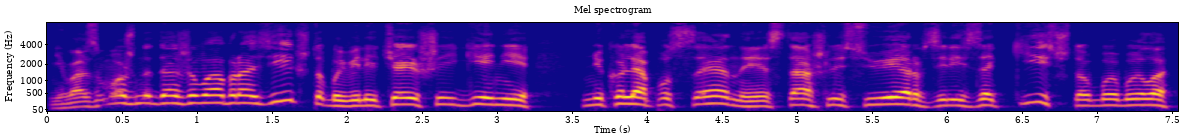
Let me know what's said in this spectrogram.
Невозможно даже вообразить, чтобы величайшие гении Николя Пуссен и Эсташ Лесюэр взялись за кисть, чтобы было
